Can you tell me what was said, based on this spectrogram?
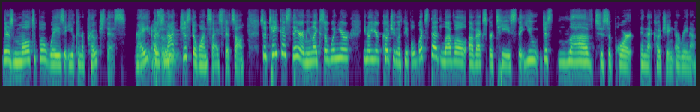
there's multiple ways that you can approach this right? Absolutely. there's not just a one size fits all so take us there i mean like so when you're you know you're coaching with people what's that level of expertise that you just love to support in that coaching arena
